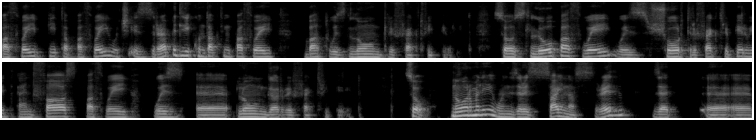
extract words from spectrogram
pathway, beta pathway, which is rapidly conducting pathway, but with long refractory period. So slow pathway with short refractory period and fast pathway with a longer refractory period. So normally when there is sinus rhythm, that uh, uh, Uh, uh,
